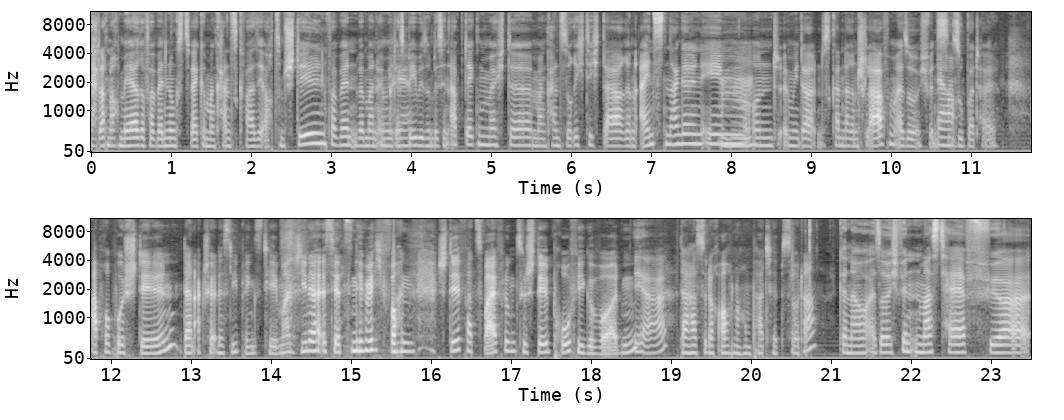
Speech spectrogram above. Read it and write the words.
hat auch noch mehrere Verwendungszwecke. Man kann es quasi auch zum Stillen verwenden, wenn man irgendwie okay. das Baby so ein bisschen abdecken möchte. Man kann es so richtig darin einsnaggeln eben mhm. und irgendwie da, das kann darin schlafen. Also ich finde es ja. ein super Teil. Apropos Stillen, dein aktuelles Lieblingsthema. Gina ist jetzt nämlich von Stillverzweiflung zu Stillprofi geworden. Ja. Da hast du doch auch noch ein paar Tipps, oder? Genau, also ich finde ein Must-Have für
